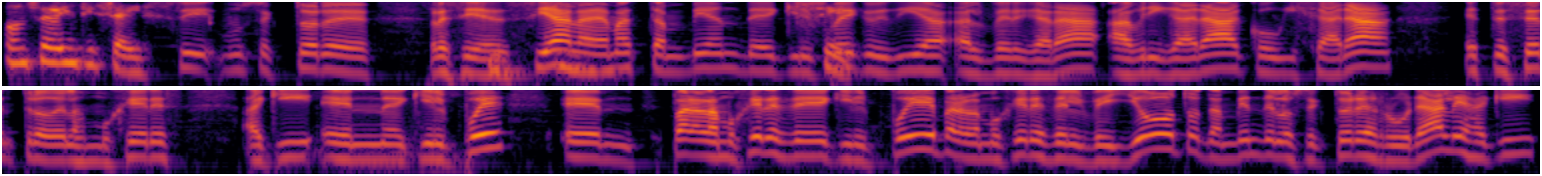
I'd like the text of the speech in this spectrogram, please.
1126. Sí, un sector residencial, además también de Quilpé, que hoy día albergará, abrigará, cobijará este centro de las mujeres aquí en eh, Quilpué. Em, para las mujeres de Quilpué, para las mujeres del Belloto, también de los sectores rurales, aquí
